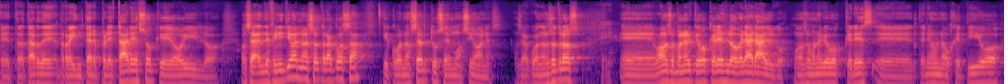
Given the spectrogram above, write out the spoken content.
eh, tratar de reinterpretar eso que hoy lo... O sea, en definitiva no es otra cosa que conocer tus emociones. O sea, cuando nosotros, eh, vamos a suponer que vos querés lograr algo, vamos a suponer que vos querés eh, tener un objetivo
